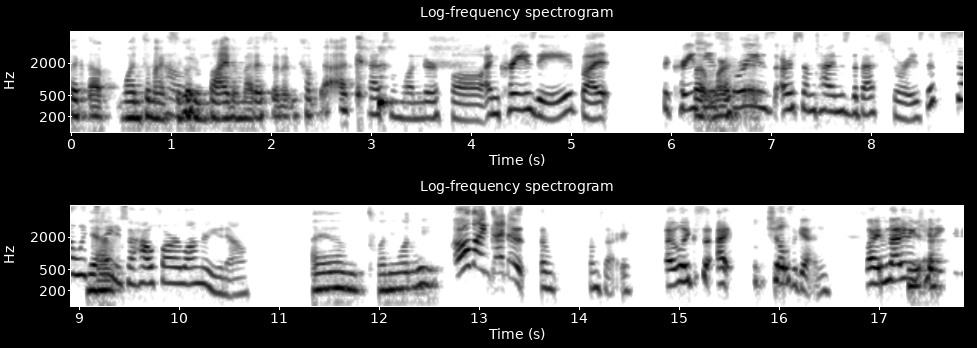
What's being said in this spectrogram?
picked up, went to Mexico to buy the medicine and come back. That's wonderful and crazy, but the craziest worth it. stories are sometimes the best stories. That's so Yeah. exciting. So how far along are you now? I am 21 weeks. Oh my goodness. I'm, I'm sorry. I like so- I chills again. I'm not even Yeah. kidding you.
